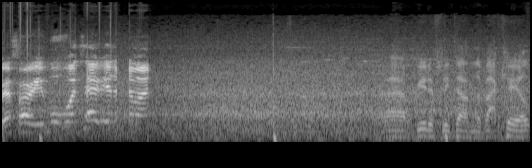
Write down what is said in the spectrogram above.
Referee, move what have you done, man? Uh, beautifully done, the back heel.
